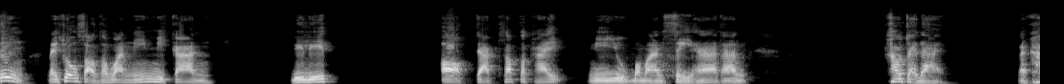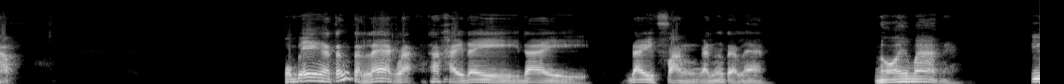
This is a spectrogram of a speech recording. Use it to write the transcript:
ซึ่งในช่วงสองสวันนี้มีการดีลิทออกจากซับสไคร b ์มีอยู่ประมาณสี่ห้าท่าน เข้าใจได้นะครับ ผมเองอะตั้งแต่แรกละ ถ้าใครได้ได้ได้ฟังกันตั้งแต่แรก น้อยมากเนี่ยที่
